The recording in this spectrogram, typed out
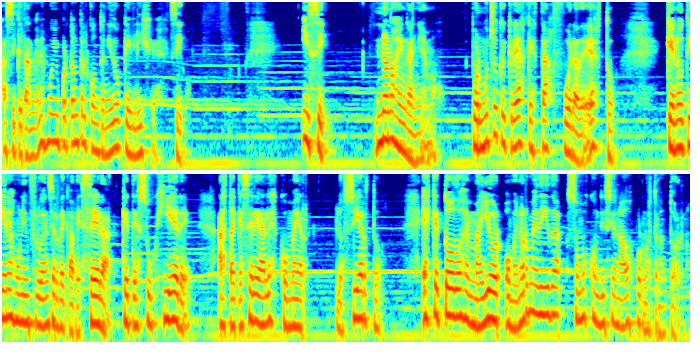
Así que también es muy importante el contenido que eliges. Sigo. Y sí, no nos engañemos. Por mucho que creas que estás fuera de esto, que no tienes un influencer de cabecera que te sugiere hasta qué cereales comer, lo cierto es que todos en mayor o menor medida somos condicionados por nuestro entorno.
